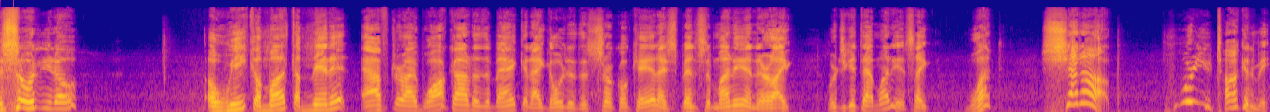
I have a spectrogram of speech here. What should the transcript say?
So, you know, a week, a month, a minute after I walk out of the bank and I go to the Circle K and I spend some money and they're like, Where'd you get that money? It's like, What? Shut up. Who are you talking to me?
